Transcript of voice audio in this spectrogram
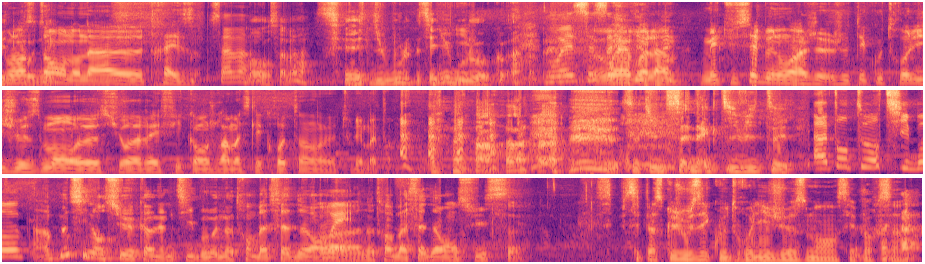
Pour l'instant, on en a euh, 13. Ça va. Bon, ça va. C'est du, boulot, du boulot, quoi. Ouais, c'est ça. Ouais, voilà. Mais tu sais, Benoît, je, je t'écoute religieusement euh, sur RFI quand je ramasse les crottins euh, tous les matins. c'est une saine activité. À ton tour, Thibaut. Un peu silencieux, quand même, Thibaut, notre ambassadeur, Ouais. euh, notre ambassadeur en Suisse. C'est parce que je vous écoute religieusement, c'est pour ça.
